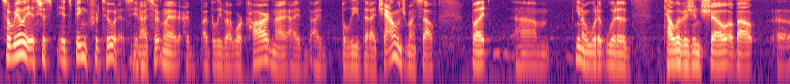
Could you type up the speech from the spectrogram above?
So really, it's just it's being fortuitous. You know, I certainly I, I believe I work hard, and I, I, I believe that I challenge myself. But um, you know, would a, would a television show about uh,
